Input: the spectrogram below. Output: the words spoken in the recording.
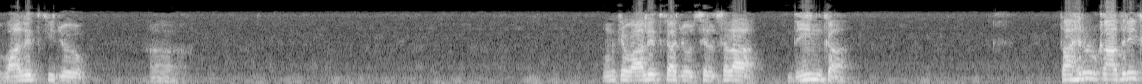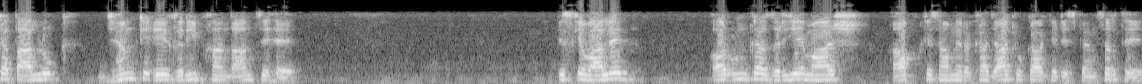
वालिद की जो आ, उनके वालिद का जो सिलसिला दीन का। ताहिरुल कादरी का ताल्लुक झंग के एक गरीब खानदान से है। इसके वालिद और उनका ज़रिए माश आपके सामने रखा जा चुका कि डिस्पेंसर थे।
